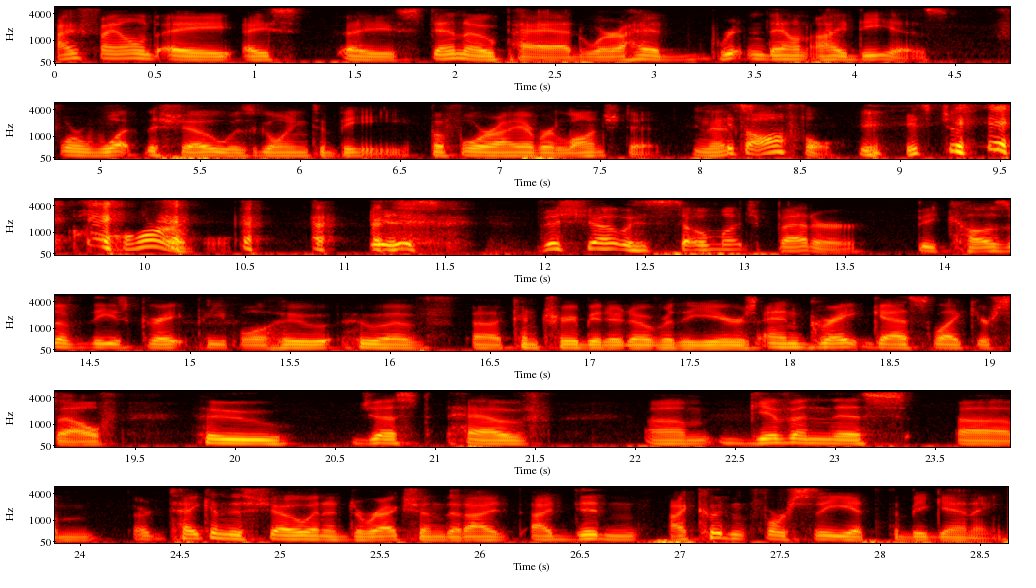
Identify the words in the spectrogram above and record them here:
I found a a, a steno pad where I had written down ideas for what the show was going to be before I ever launched it. That's- It's awful. It's just horrible. It's, this show is so much better because of these great people who who have uh, contributed over the years and great guests like yourself who just have um, given this um, or taken this show in a direction that I I didn't I couldn't foresee at the beginning.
